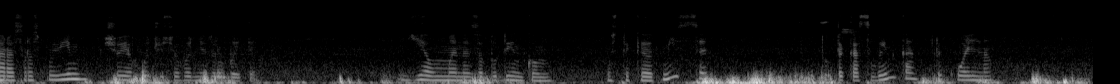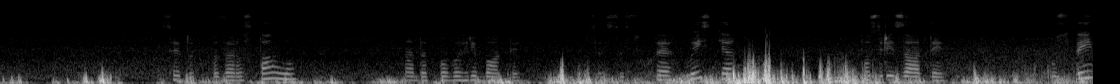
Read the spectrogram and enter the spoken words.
Зараз розповім, що я хочу сьогодні зробити. Є в мене за будинком ось таке от місце. Тут така свинка прикольна. Все тут позаростало. Треба повигрібати все це сухе листя, позрізати кусти.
